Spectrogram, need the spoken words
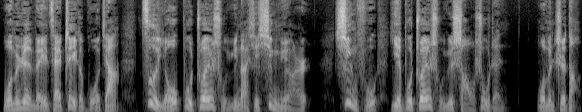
我们认为，在这个国家，自由不专属于那些幸运儿，幸福也不专属于少数人。我们知道，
